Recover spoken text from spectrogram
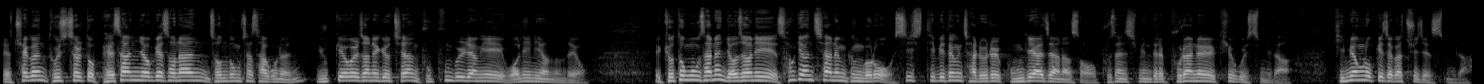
네, 최근 도시철도 배산역에서 난 전동차 사고는 6개월 전에 교체한 부품 불량이 원인이었는데요. 교통공사는 여전히 석연치 않은 근거로 CCTV 등 자료를 공개하지 않아서 부산 시민들의 불안을 키우고 있습니다. 김영록 기자가 취재했습니다.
